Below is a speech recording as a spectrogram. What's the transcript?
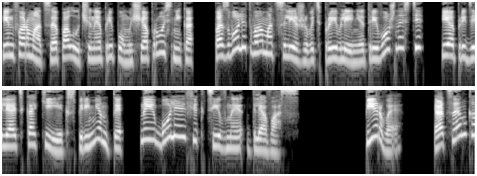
Информация, полученная при помощи опросника, позволит вам отслеживать проявление тревожности и определять, какие эксперименты наиболее эффективны для вас. Первое. Оценка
